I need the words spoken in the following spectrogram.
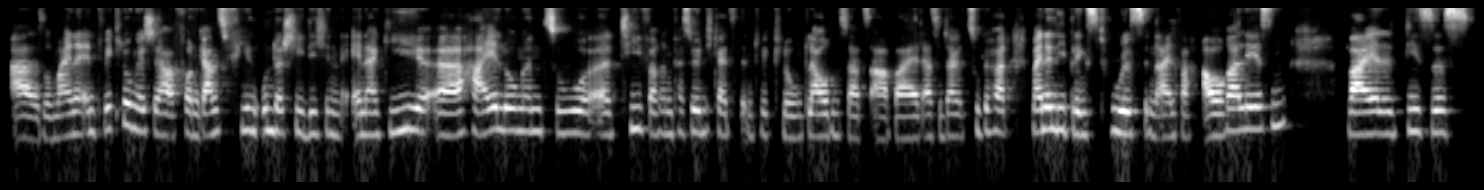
Also meine Entwicklung ist ja von ganz vielen unterschiedlichen Energieheilungen zu äh, tieferen Persönlichkeitsentwicklung, Glaubenssatzarbeit. Also dazu gehört, meine Lieblingstools sind einfach Aura lesen, weil dieses,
